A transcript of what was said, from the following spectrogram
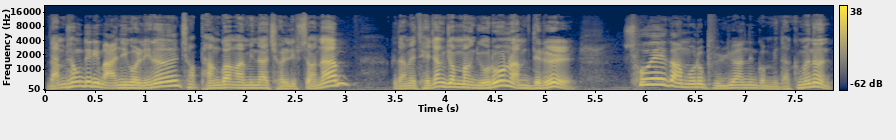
남성들이 많이 걸리는 저- 방광암이나 전립선암, 그다음에 대장전망 요런 암들을 소외감으로 분류하는 겁니다. 그러면은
